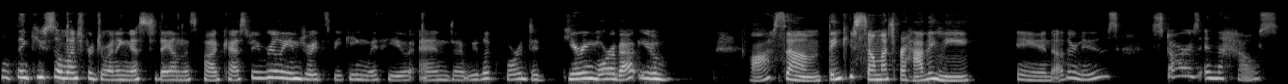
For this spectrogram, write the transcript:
well, thank you so much for joining us today on this podcast. We really enjoyed speaking with you, and uh, we look forward to hearing more about you. Awesome. Thank you so much for having me. In other news, Stars in the House,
